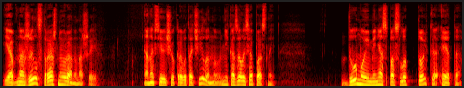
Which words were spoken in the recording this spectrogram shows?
и обнажил страшную рану на шее. Она все еще кровоточила, но не казалась опасной. Думаю, меня спасло только это.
